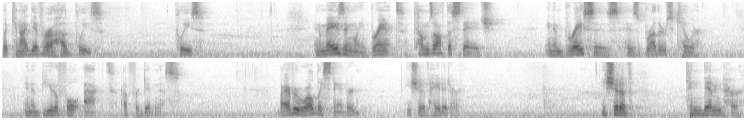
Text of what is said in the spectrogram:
but can I give her a hug, please? please? And amazingly, Brandt comes off the stage and embraces his brother's killer in a beautiful act of forgiveness. By every worldly standard, he should have hated her. He should have condemned her.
